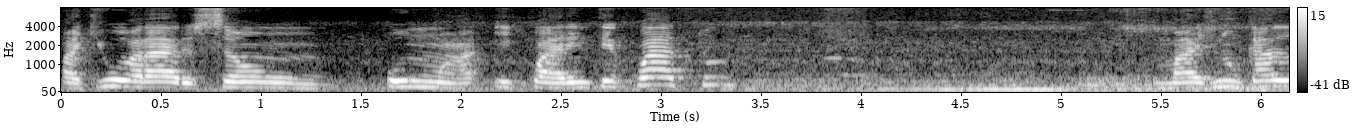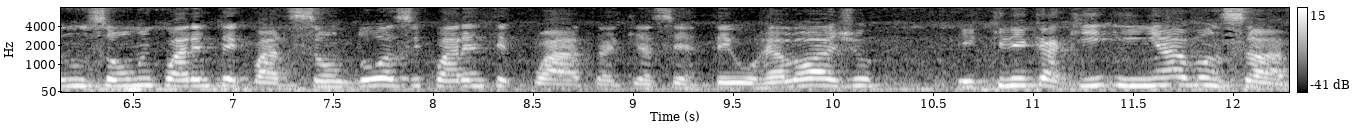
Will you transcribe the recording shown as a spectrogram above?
Aqui o horário são 1h44. Mas no caso não são 1h44, são 12h44. Aqui acertei o relógio e clica aqui em avançar.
